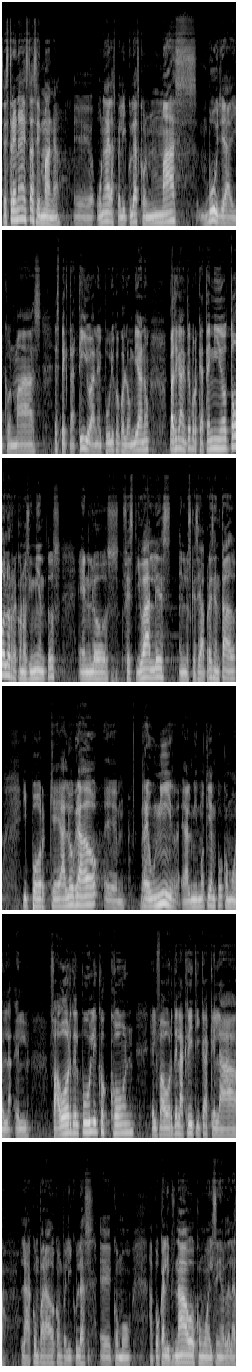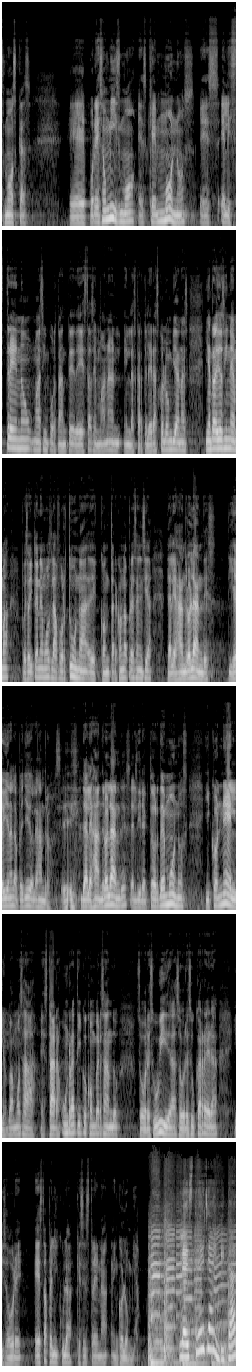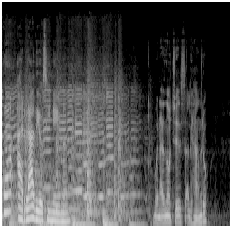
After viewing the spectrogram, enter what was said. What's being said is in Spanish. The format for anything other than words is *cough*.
Se estrena esta semana eh, una de las películas con más bulla y con más expectativa en el público colombiano, básicamente porque ha tenido todos los reconocimientos en los festivales en los que se ha presentado y porque ha logrado eh, reunir al mismo tiempo como el, favor del público con el favor de la crítica que la, ha comparado con películas eh, como Apocalypse Now o como El Señor de las Moscas. Eh, por eso mismo es que Monos es el estreno más importante de esta semana en, las carteleras colombianas y en Radio Cinema, pues hoy tenemos la fortuna de contar con la presencia de Alejandro Landes. Dije bien el apellido, Alejandro. Sí. De Alejandro Landes, el director de Monos, y con él vamos a estar un ratico conversando sobre su vida, sobre su carrera y sobre esta película que se estrena en Colombia. La estrella invitada a Radio Cinema. Buenas noches, Alejandro.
